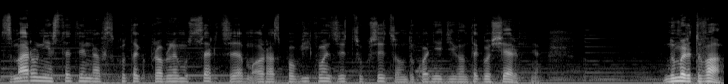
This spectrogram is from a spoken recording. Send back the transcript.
Zmarł niestety na wskutek problemu z sercem oraz powikłań z cukrzycą dokładnie 9 sierpnia. Numer 2.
